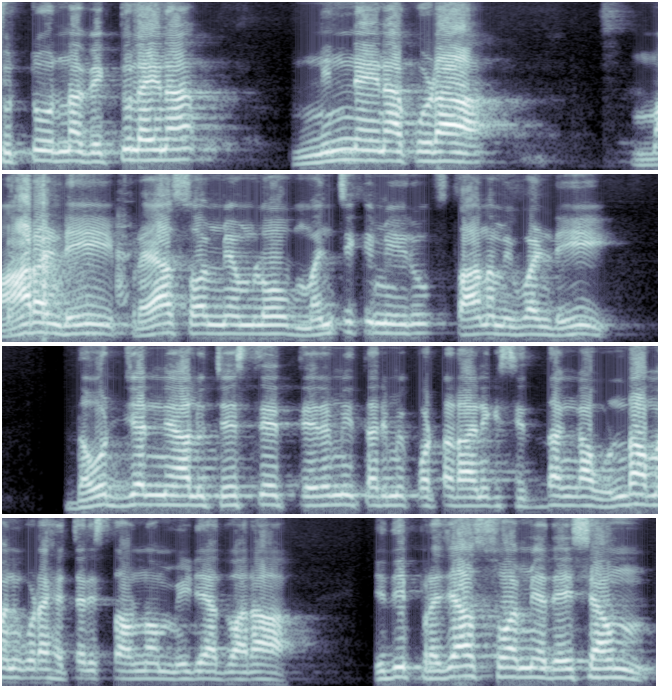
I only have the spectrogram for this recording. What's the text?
చుట్టూ ఉన్న వ్యక్తులైనా నిన్నైనా కూడా మారండి. ప్రజాస్వామ్యంలో మంచికి మీరు స్థానం ఇవ్వండి. దౌర్జన్యాలు చేస్తే తెరిమి తరిమి కొట్టడానికి సిద్ధంగా ఉండామని కూడా హెచ్చరిస్తా ఉన్నాం మీడియా ద్వారా. ఇది ప్రజాస్వామ్య దేశం.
